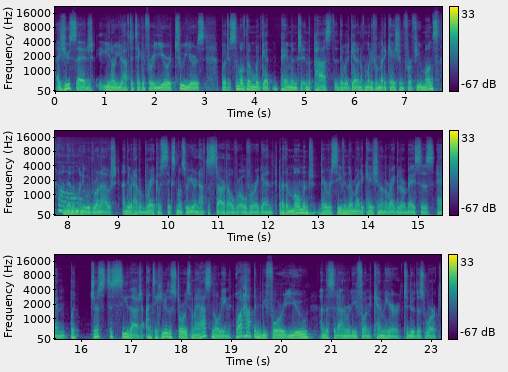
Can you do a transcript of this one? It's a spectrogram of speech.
as you said, you know, you have to take it for a year or two years, but some of them would get payment in the past. They would get enough money for medication for a few months Aww. and then the money would run out and they would have a break of six months or a year and have to start over over again. But at the moment, they're receiving their medication on a regular basis. Um, but just to see that and to hear the stories. When I asked Nolene, what happened before you and the Sudan Relief Fund came here to do this work?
